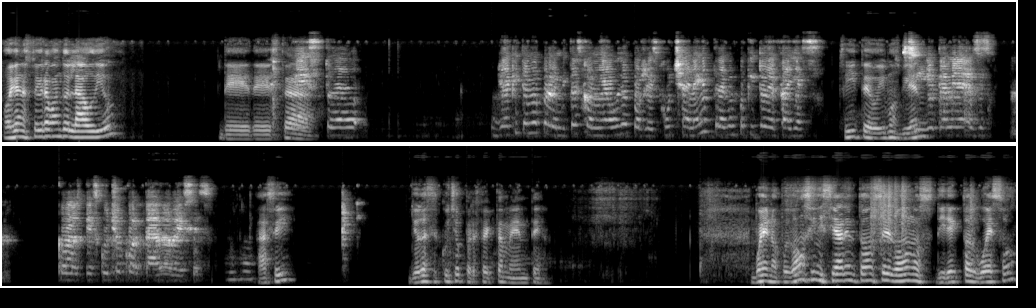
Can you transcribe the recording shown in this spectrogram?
Oigan, estoy grabando el audio de, de esta... Esto, yo aquí tengo problemitas con mi audio por si escuchan, ¿eh? Traigo un poquito de fallas. Sí, te oímos bien. Sí, yo también a veces, como que escucho cortado a veces. ¿Ah, sí? Yo las escucho perfectamente. Bueno, pues vamos a iniciar entonces, vámonos directo al hueso.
